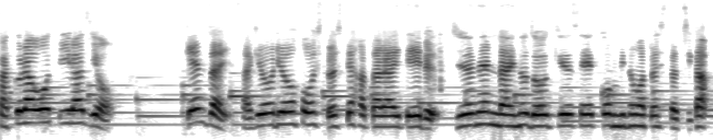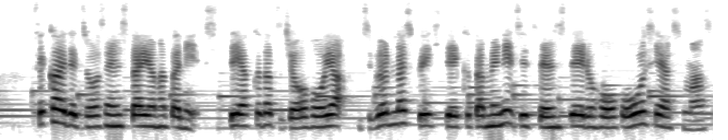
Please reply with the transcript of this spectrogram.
桜 OT ラジオ。現在作業療法士として働いている10年来の同級生コンビの私たちが世界で挑戦したいあなたに知って役立つ情報や自分らしく生きていくために実践している方法をシェアします。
